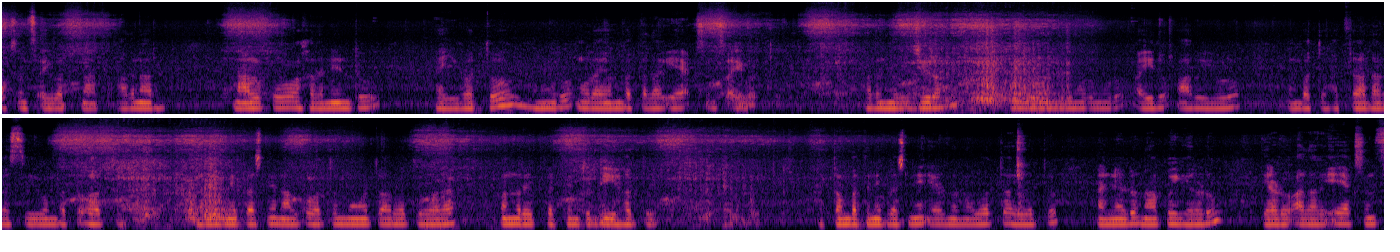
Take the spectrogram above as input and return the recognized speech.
ಆಪ್ಷನ್ಸ್ ಐವತ್ನಾಲ್ಕು. ಹದಿನಾರು, ನಾಲ್ಕು, ಹದಿನೆಂಟು, ಐವತ್ತು, ಮೂರು, ನೂರ ಎಂಬತ್ತದಾಗ ಎ ಆಪ್ಷನ್ಸ್ ಐವತ್ತು. ಹದಿಮೂರು ಜೀರೋ ಒಂದು ಒಂದು ಮೂರು ಮೂರು ಐದು ಆರು ಏಳು ಒಂಬತ್ತು ಹತ್ತು ಆದಾಗ ಸಿ ಒಂಬತ್ತು ಹತ್ತು. ಎರಡನೇ ಪ್ರಶ್ನೆ ನಾಲ್ಕು ಹತ್ತು ಮೂವತ್ತು ಅರವತ್ತು ಆದಾಗ ಒಂದರ ಇಪ್ಪತ್ತೆಂಟು ಡಿ ಹತ್ತು. ಹತ್ತೊಂಬತ್ತನೇ ಪ್ರಶ್ನೆ ಎರಡುನೂರ ನಲವತ್ತು, ಐವತ್ತು, ಹನ್ನೆರಡು, ನಾಲ್ಕು, ಎರಡು ಎರಡು ಆದಾಗ ಎ ಆಕ್ಷನ್ಸ್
